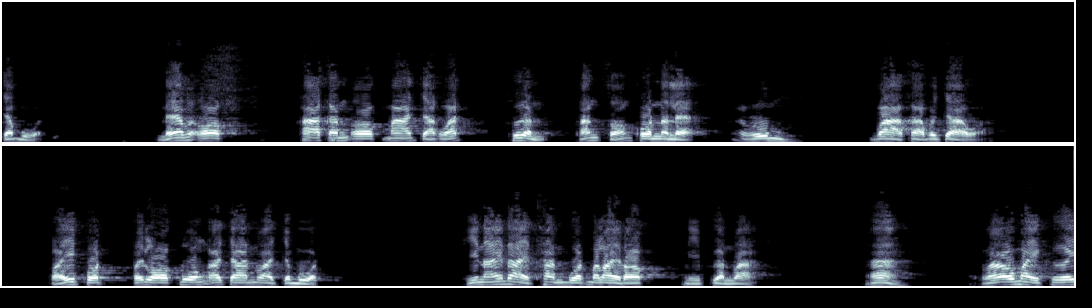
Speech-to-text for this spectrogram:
จะบวชแล้วออก พากันออกมาจากวัดเพื่อนทั้งสองคนนั่นแหละ รุมว่าข้าพเจ้า ไปปดไปหลอกลวงอาจารย์ว่าจะบวชที่ไหนได้ท่านบวชมาไล่หรอกมีเพื่อนว่าอ่าเราไม่เคย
